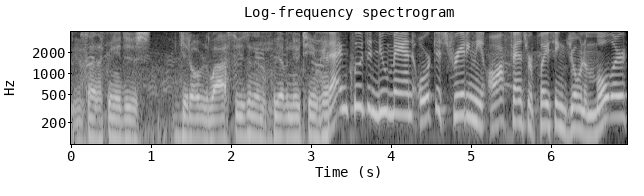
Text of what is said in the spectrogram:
Yeah. So I think we need to just get over last season, and we have a new team here. That includes a new man orchestrating the offense, replacing Jonah Moeller,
